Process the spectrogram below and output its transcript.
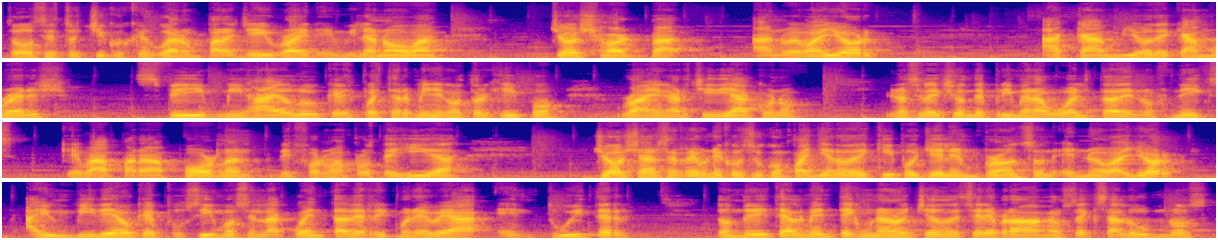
todos estos chicos que jugaron para Jay Wright en Villanova, Josh Hart a Nueva York, a cambio de Cam Reddish, Svi Mihailu, que después termina en otro equipo, Ryan Archidiácono, y una selección de primera vuelta de los Knicks que va para Portland de forma protegida. Josh Hart se reúne con su compañero de equipo Jalen Bronson en Nueva York hay un video que pusimos en la cuenta de Ritmo NBA en Twitter, donde literalmente en una noche donde celebraban a los exalumnos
